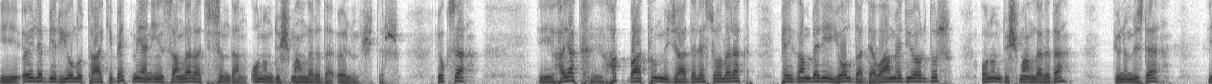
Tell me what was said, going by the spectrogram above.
e, öyle bir yolu takip etmeyen insanlar açısından onun düşmanları da ölmüştür. Yoksa e, hayat hak batıl mücadelesi olarak peygamberi yolda devam ediyordur. Onun düşmanları da günümüzde e,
